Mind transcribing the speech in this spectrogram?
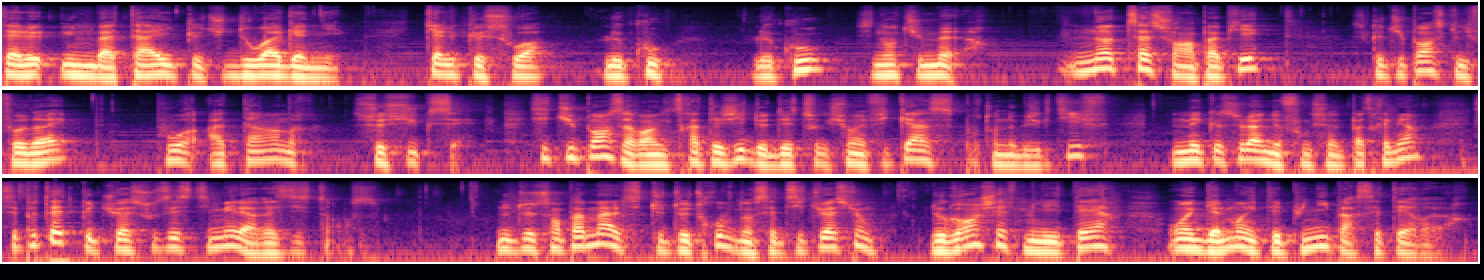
telle une bataille que tu dois gagner, quel que soit le coût. Le coût, sinon tu meurs. Note ça sur un papier, que tu penses qu'il faudrait pour atteindre ce succès. Si tu penses avoir une stratégie de destruction efficace pour ton objectif, mais que cela ne fonctionne pas très bien, c'est peut-être que tu as sous-estimé la résistance. Ne te sens pas mal si tu te trouves dans cette situation. De grands chefs militaires ont également été punis par cette erreur.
